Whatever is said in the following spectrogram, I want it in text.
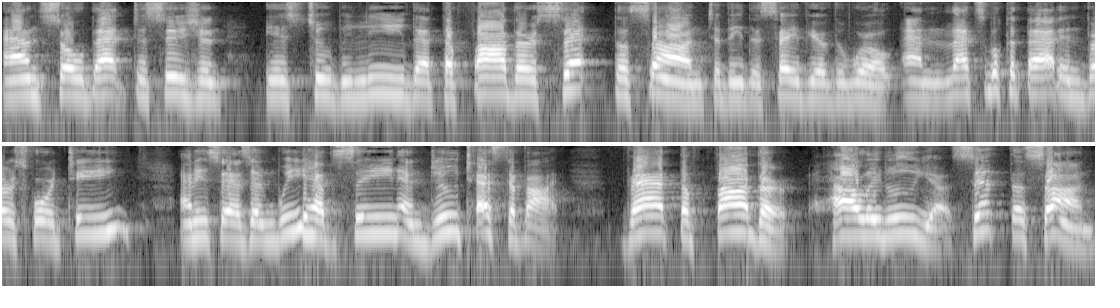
And so that decision is to believe that the Father sent the Son to be the Savior of the world. And let's look at that in verse 14. And he says, And we have seen and do testify that the Father, hallelujah, sent the Son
